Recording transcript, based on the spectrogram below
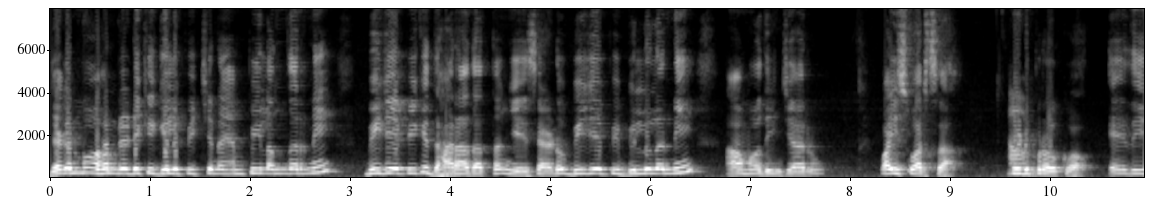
జగన్మోహన్ రెడ్డికి గెలిపించిన ఎంపీలందరినీ బీజేపీకి ధారాదత్తం చేశాడు. బీజేపీ బిల్లులన్నీ ఆమోదించారు. Vice versa quid pro quo. ఏది?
